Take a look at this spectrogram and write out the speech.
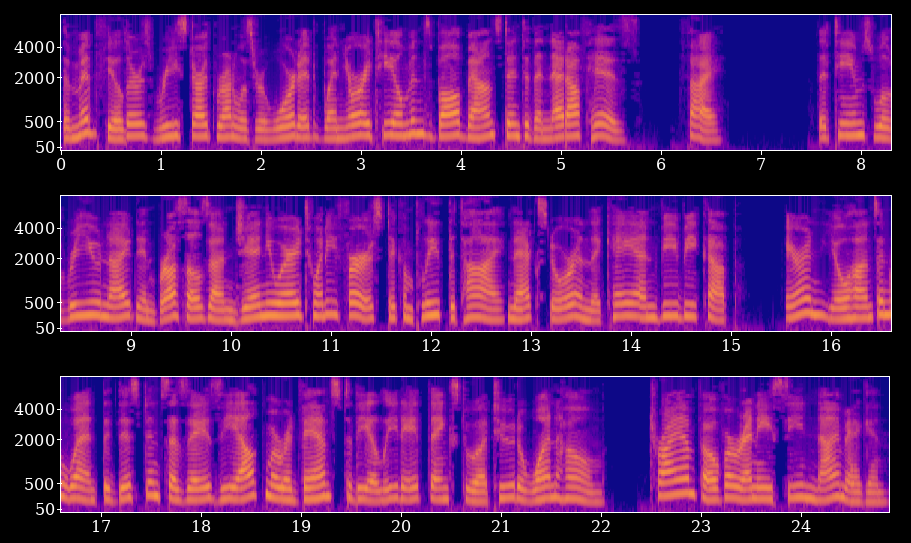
the midfielder's restart run was rewarded when Youri Tielemans' ball bounced into the net off his thigh. The teams will reunite in Brussels on January 21 to complete the tie next door in the KNVB Cup. Aron Jóhannsson went the distance as AZ Alkmaar advanced to the Elite Eight thanks to a 2-1 home triumph over NEC Nijmegen.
